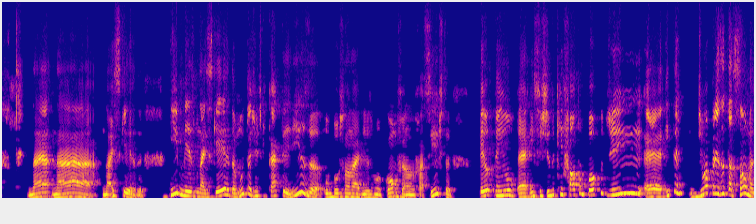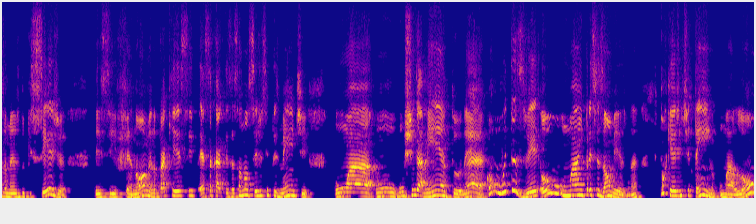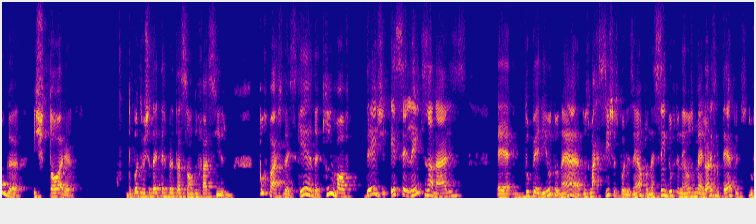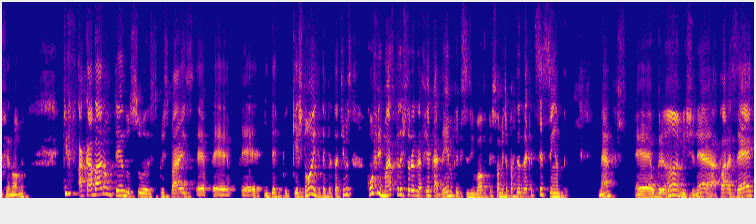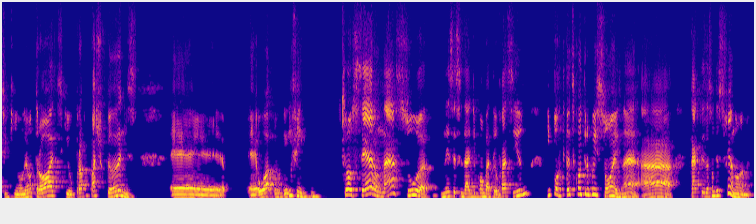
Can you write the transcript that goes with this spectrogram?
na, na, na esquerda. E mesmo na esquerda, muita gente que caracteriza o bolsonarismo como fenômeno fascista, eu tenho é, insistido que falta um pouco de, é, inter, de uma apresentação, mais ou menos, do que seja esse fenômeno para que esse, essa caracterização não seja simplesmente uma, um, um, xingamento, né? como muitas vezes, ou uma imprecisão mesmo, né? porque a gente tem uma longa história do ponto de vista da interpretação do fascismo por parte da esquerda que envolve desde excelentes análises é, do período, né, dos marxistas, por exemplo, né, sem dúvida nenhuma, os melhores intérpretes do fenômeno, que acabaram tendo suas principais é, é, é, questões interpretativas confirmadas pela historiografia acadêmica que se desenvolve principalmente a partir da década de 60. Né? É, o Gramsci, né? a Clara Zetkin, o Leon Trotsky, o próprio Pachucanes, é, é, o, enfim, trouxeram na sua necessidade de combater o fascismo importantes contribuições né, à caracterização desse fenômeno.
